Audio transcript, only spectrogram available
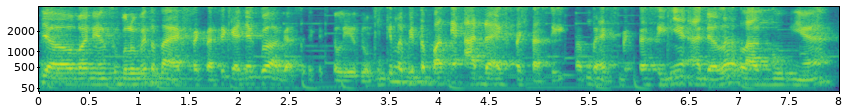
jawaban yang sebelumnya tentang ekspektasi kayaknya gue agak sedikit keliru. Mungkin lebih tepatnya ada ekspektasi, tapi hmm. ekspektasinya adalah lagunya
